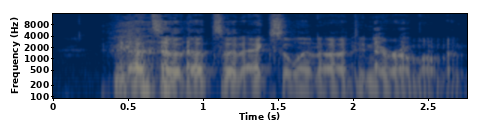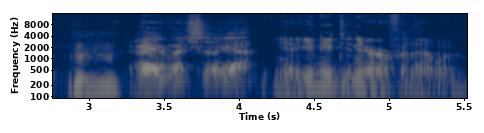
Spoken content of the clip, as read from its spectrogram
that's a that's an excellent uh de niro moment Very much so. Yeah. Yeah, you need De Niro for that one.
